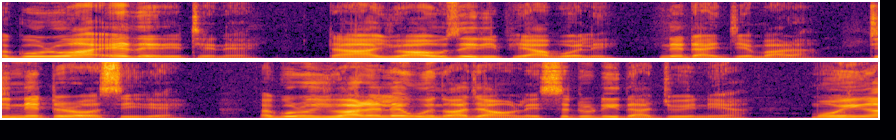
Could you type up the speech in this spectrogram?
အကူတို့ကဧည့်သည်တွေထင်တယ်ဒါရွာဦးစီတီဖျားပွဲလေနှစ်တိုင်းကျင်းပါတာဒီနှစ်တော်တော်စီတယ် အကူတို့ရွာထဲလဲဝင်သွားကြအောင်လေစတုတီတာကျွေးနေရမော်ရင်းက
